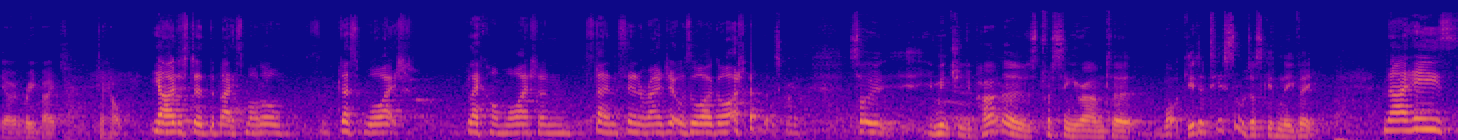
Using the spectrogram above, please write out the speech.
you know, rebate to help? Yeah, I just did the base model, just white, black on white, and stay in the centre range. It was all I got. That's great. So, you mentioned your partner is twisting your arm to what, get a Tesla or just get an E EV? No, he's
